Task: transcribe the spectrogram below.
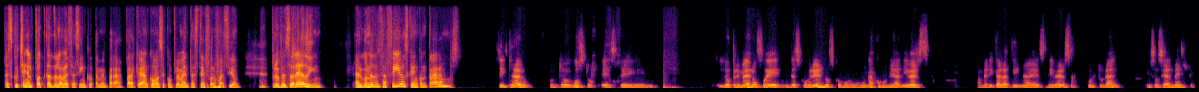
escuchen el podcast de la mesa 5 también para, para que vean cómo se complementa esta información. Profesor Edwin, ¿algunos desafíos que encontráramos? Sí, claro, con todo gusto. Este, lo primero fue descubrirnos como una comunidad diversa. América Latina es diversa, cultural y socialmente.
